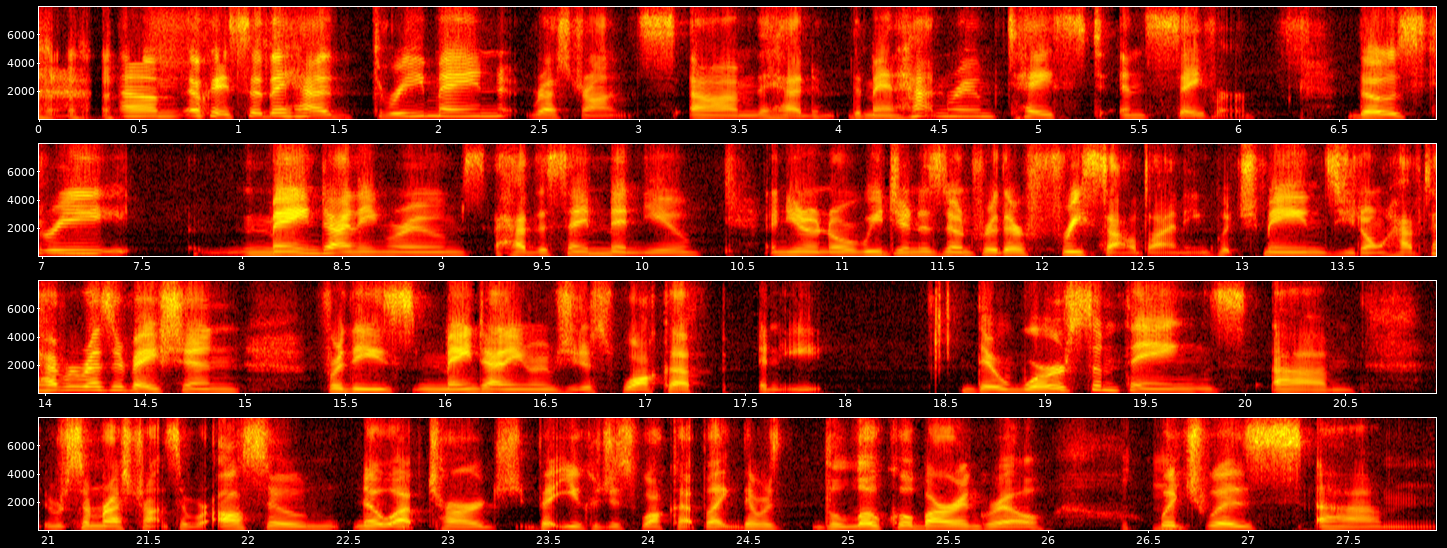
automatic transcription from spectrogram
um, okay, so they had three main restaurants. Um, they had the Manhattan Room, Taste, and Savor. Those three main dining rooms had the same menu. And, you know, Norwegian is known for their freestyle dining, which means you don't have to have a reservation for these main dining rooms. You just walk up and eat. There were some things, um, there were some restaurants that were also no upcharge, but you could just walk up. Like there was the local bar and grill, which was, um,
